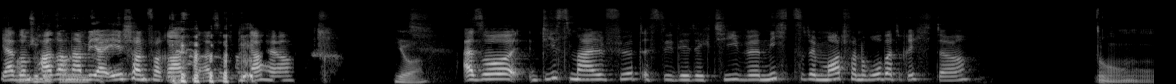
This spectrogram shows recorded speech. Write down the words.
ja, so Haben ein paar Sachen haben wir ja eh schon verraten, also von daher. Ja. Also diesmal führt es die Detektive nicht zu dem Mord von Robert Richter. Oh.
